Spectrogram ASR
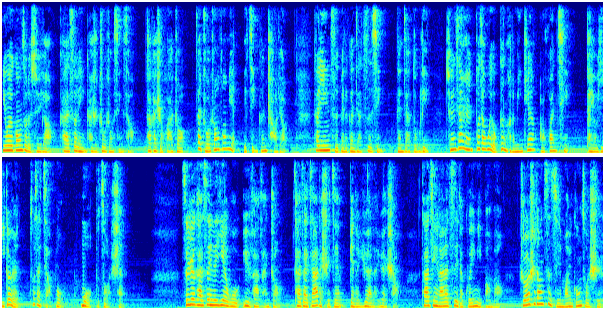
因为工作的需要，凯瑟琳开始注重形象。她开始化妆。在着装方面也紧跟潮流，他因此变得更加自信、更加独立。全家人都在为有更好的明天而欢庆，但有一个人坐在角落默不作声。随着凯瑟琳的业务愈发繁重，她在家的时间变得越来越少。她请来了自己的闺蜜帮忙，主要是当自己忙于工作时，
